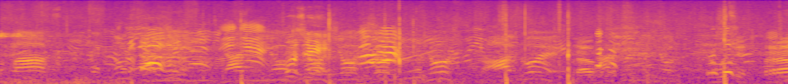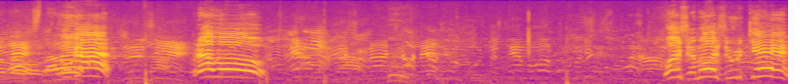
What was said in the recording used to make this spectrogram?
Opa. Dalje, još, još, još, još, još. Tako je. Strale! Drži je! Bravo! Evo ga, drži, znači, leđima puštaš, njemu loptu, pa se sudara. Može, može, Urke!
